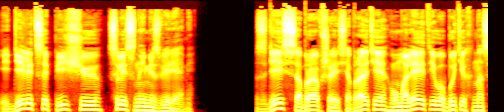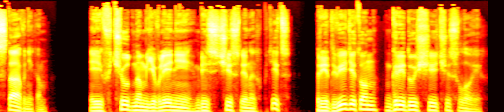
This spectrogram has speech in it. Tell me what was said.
и делится пищей с лесными зверями. Здесь собравшаяся братья умоляет его быть их наставником, и в чудном явлении бесчисленных птиц предвидит он грядущее число их.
